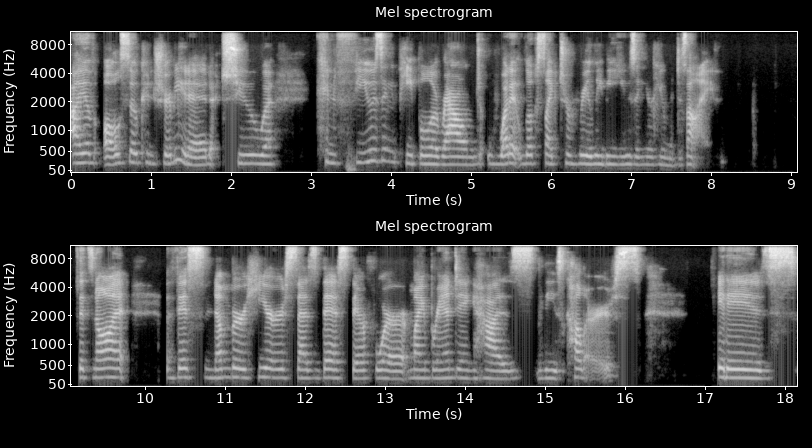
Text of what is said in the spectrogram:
I have also contributed to confusing people around what it looks like to really be using your human design. It's not this number here says this, therefore my branding has these colors. It is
